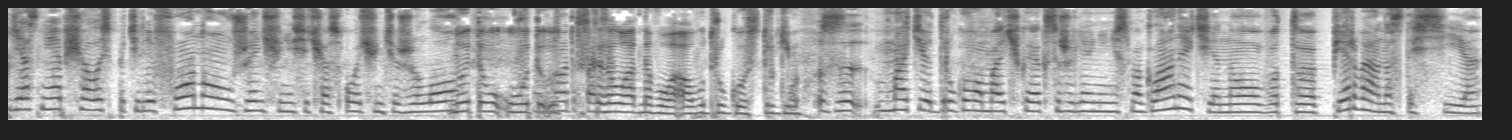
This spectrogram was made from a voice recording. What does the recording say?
Я с ней общалась по телефону, женщине сейчас очень тяжело. Ну, это, у, ну, это ты сказала одного, а у другого, с другим? Мать другого мальчика я, к сожалению, не смогла найти, события, но вот э, первая Анастасия,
